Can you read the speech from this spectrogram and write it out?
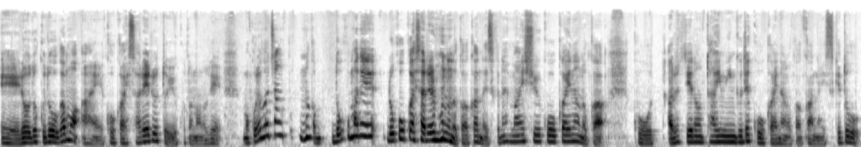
えー、朗読動画も、えー、公開されるということなので、まあ、これがちゃんなんかどこまで公開されるものなのか分かんないですけどね毎週公開なのかこうある程度のタイミングで公開なのか分かんないですけど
